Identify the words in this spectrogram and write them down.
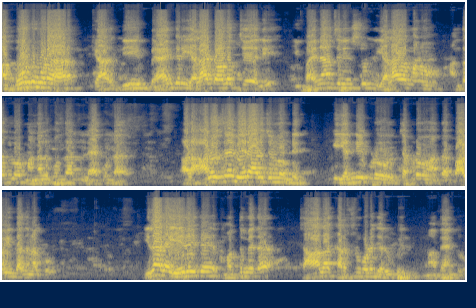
ఆ బోర్డు కూడా ఈ బ్యాంక్ని ఎలా డెవలప్ చేయాలి ఈ ఫైనాన్షియల్ ఇన్స్టిట్యూట్ ఎలా మనం అందరిలో మన్నలు పొందాలని లేకుండా వాళ్ళ ఆలోచనే వేరే ఆలోచనగా ఉండేది. ఇవన్నీ ఇప్పుడు చెప్పడం అంత భావ్యం కాదు నాకు. ఇలాగ ఏదైతే మొత్తం మీద చాలా కరప్షన్ కూడా జరిగిపోయింది మా బ్యాంకులో.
